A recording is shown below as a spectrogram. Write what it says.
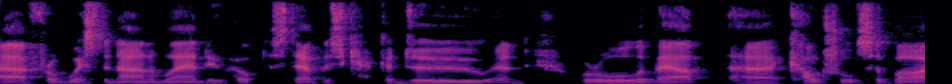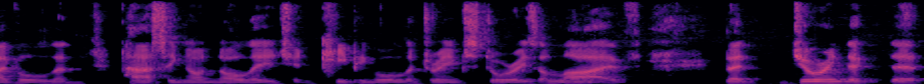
uh, from Western Arnhem Land who helped establish Kakadu and were all about uh, cultural survival and passing on knowledge and keeping all the dream stories alive. But during the, the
